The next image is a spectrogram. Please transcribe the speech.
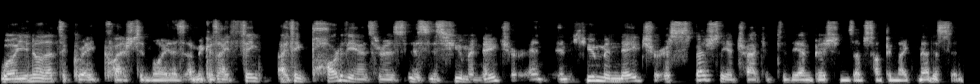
Well, you know that's a great question, Moyez. I mean, because I think I think part of the answer is, is is human nature, and and human nature, especially attracted to the ambitions of something like medicine,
